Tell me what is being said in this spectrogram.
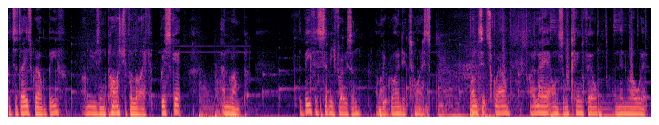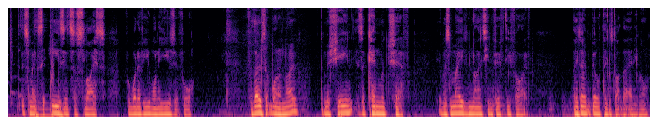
For today's ground beef, I'm using Pasture for Life brisket and rump. The beef is semi-frozen and I grind it twice. Once it's ground, I lay it on some cling film and then roll it. This makes it easier to slice for whatever you want to use it for. For those that want to know, the machine is a Kenwood Chef. It was made in 1955. They don't build things like that anymore.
